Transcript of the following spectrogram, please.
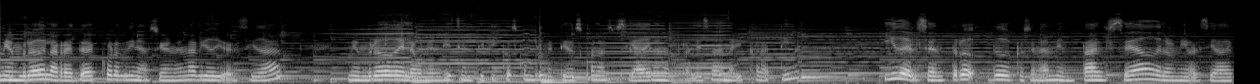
miembro de la Red de Coordinación en la Biodiversidad miembro de la Unión de Científicos Comprometidos con la Sociedad y la Naturaleza de América Latina y del Centro de Educación Ambiental SEA de la Universidad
